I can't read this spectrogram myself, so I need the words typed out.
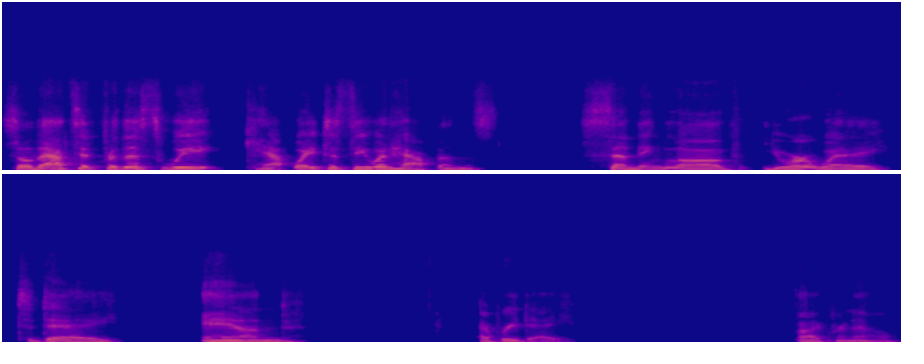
So that's it for this week. Can't wait to see what happens. Sending love your way today and every day. Bye for now.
